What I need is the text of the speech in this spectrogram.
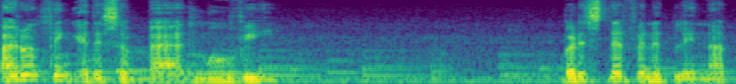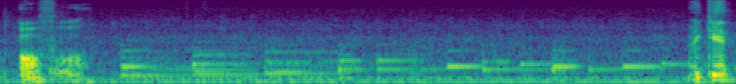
I don't think it is a bad movie, but it's definitely not awful. I can't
